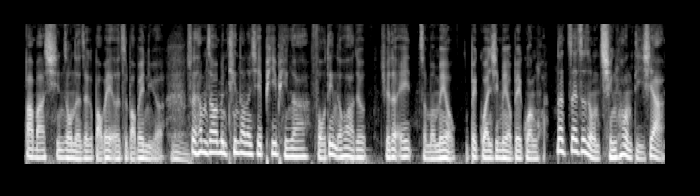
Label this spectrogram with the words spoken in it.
爸妈心中的这个宝贝儿子、宝贝女儿。嗯，所以他们在外面听到那些批评啊、否定的话，就觉得，哎，怎么没有被关心，没有被关怀？那在这种情况底下，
